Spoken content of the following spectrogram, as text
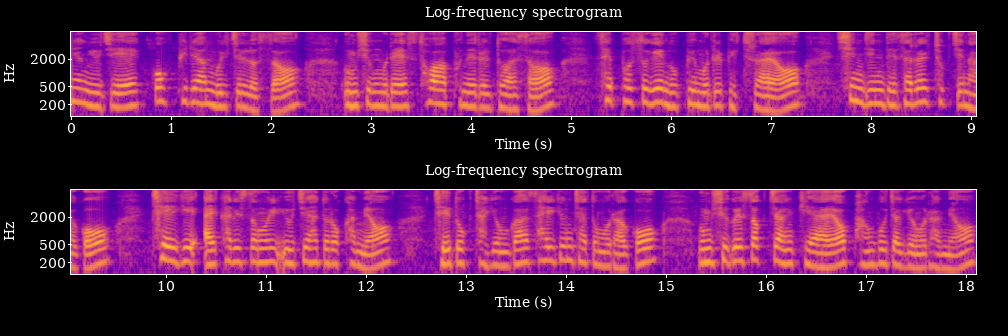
생명 유지에 꼭 필요한 물질로서 음식물의 소화 분해를 도와서 세포 속의 노폐물을 배출하여 신진대사를 촉진하고 체액의 알카리성을 유지하도록 하며 제독 작용과 살균 작동을 하고 음식을 썩지 않게 하여 방부 작용을 하며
